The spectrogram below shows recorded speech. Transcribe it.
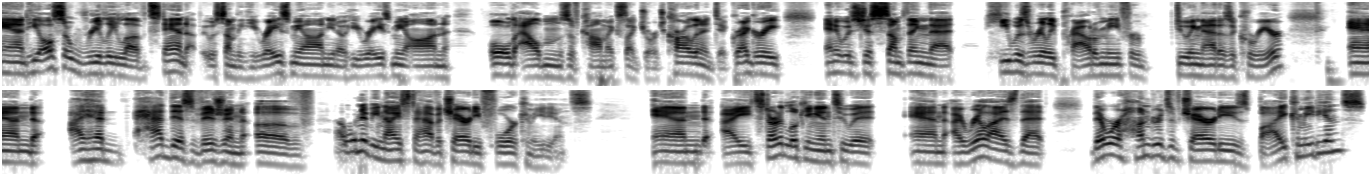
And he also really loved stand up it was something he raised me on. You know he raised me on old albums of comics like George Carlin and Dick Gregory. And it was just something that he was really proud of me for doing that as a career. And I had had this vision of uh, wouldn't it be nice to have a charity for comedians and I started looking into it and I realized that there were hundreds of charities by comedians.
